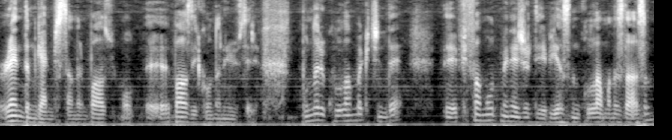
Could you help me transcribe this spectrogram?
Random gelmiş sanırım bazı e, bazı ikonların yüzleri. Bunları kullanmak için de e, FIFA Mode Manager diye bir yazılım kullanmanız lazım.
